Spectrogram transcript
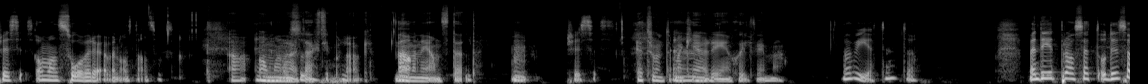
precis, om man sover över någonstans också. Ja, Eh, om man och har så- ett aktiebolag. När Ja. man är anställd. Precis. Jag tror inte man kan Eh. göra det i enskild firma. Jag vet inte. Men det är ett bra sätt. Och det så,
